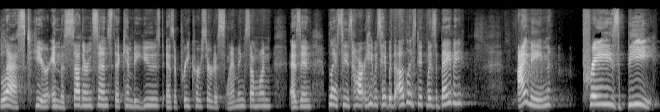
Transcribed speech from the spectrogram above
blessed here in the southern sense that can be used as a precursor to slamming someone, as in, bless his heart, he was hit with the ugly stick was a baby. I mean, praise be.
